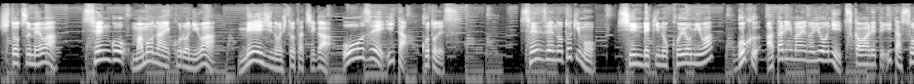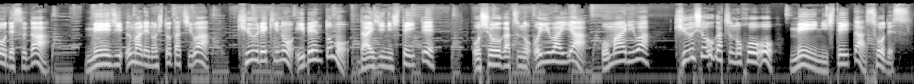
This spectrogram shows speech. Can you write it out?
1つ目は戦後間もない頃には明治の人たちが大勢いたことです。戦前の時も新暦の暦はごく当たり前のように使われていたそうですが明治生まれの人たちは旧暦のイベントも大事にしていてお正月のお祝いやお参りは旧正月の方をメインにしていたそうです。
